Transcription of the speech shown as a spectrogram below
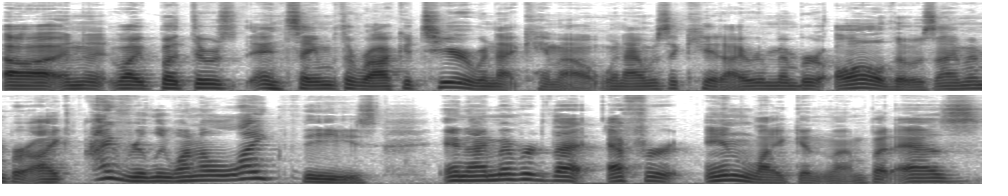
Uh, and like, but there was, and same with the Rocketeer when that came out. When I was a kid, I remember all those. I remember like I really want to like these, and I remember that effort in liking them. But as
